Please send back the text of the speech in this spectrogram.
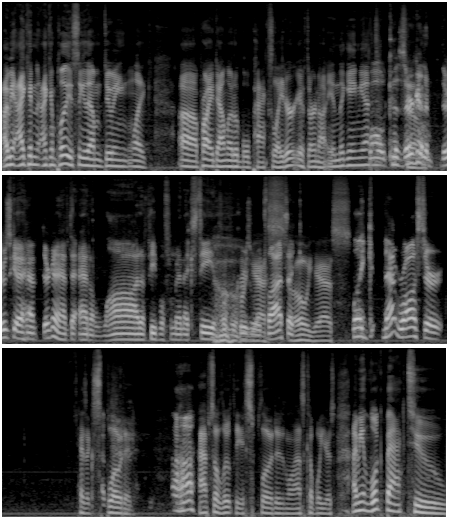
I mean, I can I completely see them doing like uh, probably downloadable packs later if they're not in the game yet. Well, because they're So- gonna there's gonna have they're gonna have to add a lot of people from NXT and from the Cruiserweight yes. Classic. Oh yes, Like that roster. has exploded. Uh huh. Absolutely exploded in the last couple of years. I mean, look back to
